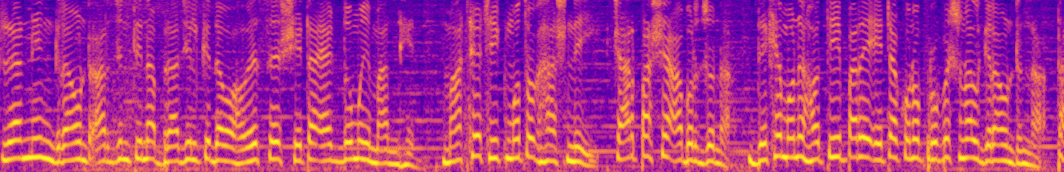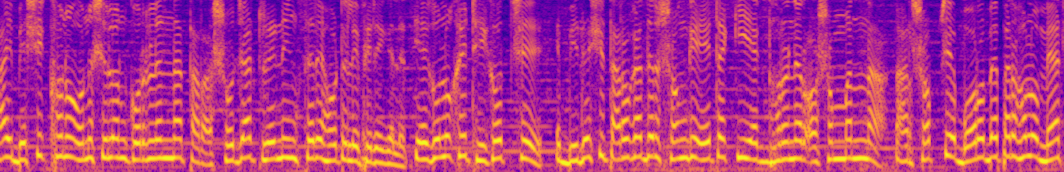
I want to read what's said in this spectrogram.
ট্রেনিং গ্রাউন্ড আর্জেন্টিনা ব্রাজিলকে দেওয়া হয়েছে, সেটা একদমই মানহীন। মাঠে ঠিকমতো ঘাস নেই, চারপাশে আবর্জনা। দেখে মনে হতেই পারে এটা কোনো প্রফেশনাল গ্রাউন্ড না। তাই বেশিক্ষণও অনুশীলন করলেন না তারা সোজা ট্রেনিং সেরে হোটেলে ফিরে গেলেন। এগুলোকে ঠিক হচ্ছে? বিদেশি তারকাদের সঙ্গে এটা কি এক ধরনের অসম্মান না? আর সবচেয়ে বড় ব্যাপার হলো, ম্যাচ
